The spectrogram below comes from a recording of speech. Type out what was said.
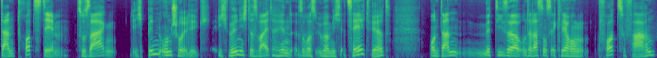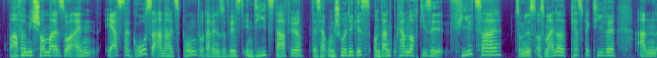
dann trotzdem zu sagen, ich bin unschuldig, ich will nicht, dass weiterhin sowas über mich erzählt wird, und dann mit dieser Unterlassungserklärung fortzufahren, war für mich schon mal so ein erster großer Anhaltspunkt oder wenn du so willst, Indiz dafür, dass er unschuldig ist. Und dann kam noch diese Vielzahl zumindest aus meiner Perspektive, an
